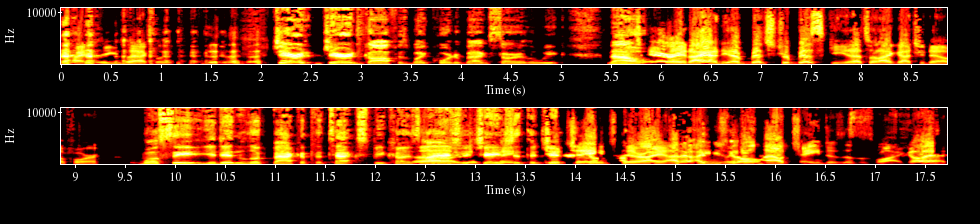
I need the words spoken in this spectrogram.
right, exactly. Jared Jared Goff is my quarterback start of the week. Now, Jared, I had you have Mitch Trubisky. That's what I got you down for. Well, see, you didn't look back at the text because I Oh, actually you changed changed- it to You Jared changed it, right? I, don't, I usually don't allow changes. This is why. Go ahead.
